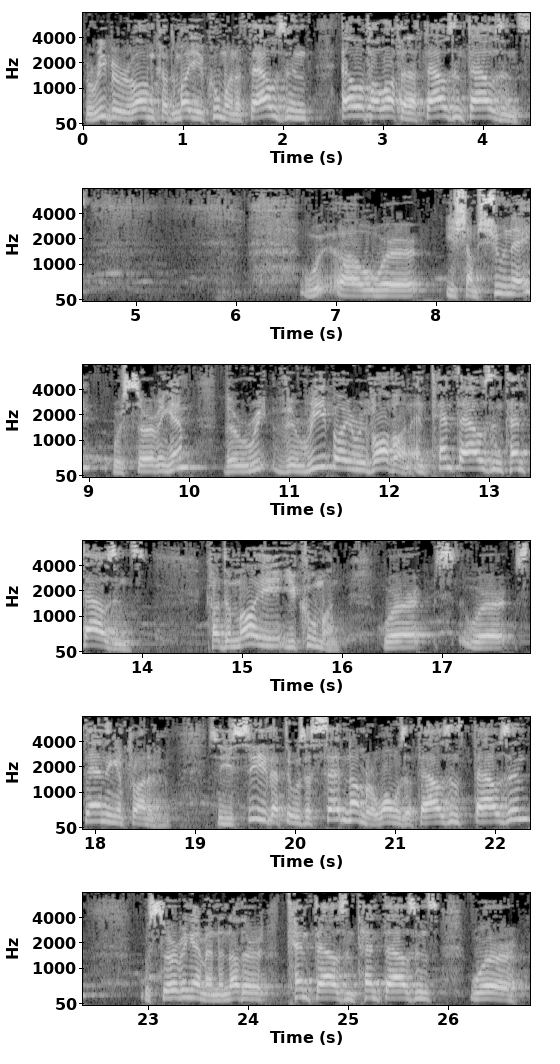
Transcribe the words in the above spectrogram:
Beribi Revam Kadma Yikuman, a thousand, Elef Alaf, and a thousand thousands uh, were Yishamshune, were serving him, the Riboy Rivavan, and ten thousand, ten thousands, Kadamai Yikuman, were, were standing in front of him. So you see that there was a set number. One was a thousand, thousand, was serving him, and another 10,000, 10,000s were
